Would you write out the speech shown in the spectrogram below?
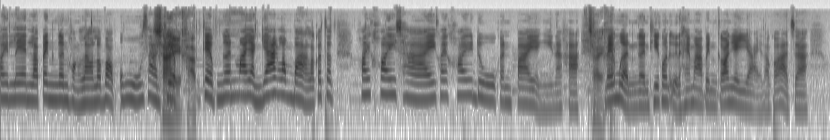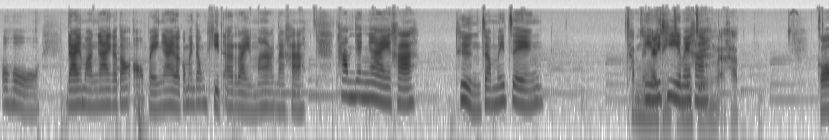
อยๆเล่น แล้วเป็นเงินของเราเราแบบโอ้โหอุตสาห์ใช่เก็บครับเก็บเงินมาอย่างยากลำบากเราก็จะค่อยๆใช้ ค่อย ๆดูกันไปอย่างนี้นะคะใช่คไม่รับเหมือนเงินที่คนอื่นให้มาเป็นก้อนใหญ่ๆแล้วก็อาจจะโอ้โห ได้มาง่ายก็ต้องออกไปง่าย แล้วก็ไม่ต้องคิดอะไรมากนะคะทำยังไงคะถึงจะไม่เจ๊งทำยังไงมีวิธีถึงจะไหมไม่คะเจ๊งล่ะครับ ก็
